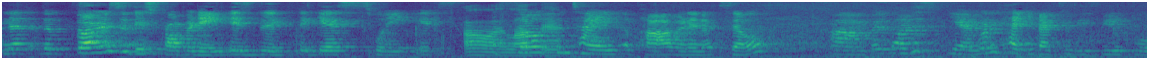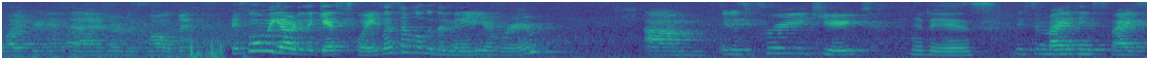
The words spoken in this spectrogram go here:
The, the bonus of this property is the, the guest suite. It's Oh, I a self-contained apartment in itself. Um, but I just, yeah, I want to take you back to this beautiful open uh, room as well. But before we go to the guest suite, let's have a look at the media room. Um, it is pretty cute. It is. This amazing space.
